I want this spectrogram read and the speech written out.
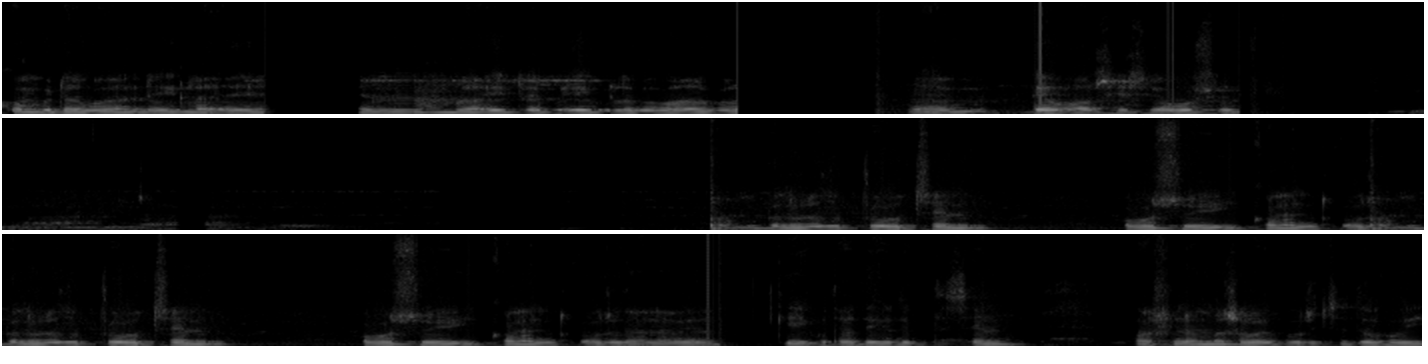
কম্পিউটার বলেন এইগুলা এ- এম, আমরা এই টাইপ এইগুলা ব্যবহার ব্যবহার শেষে অবশ্যই বোনেরা যুক্ত হচ্ছেন অবশ্যই কমেন্ট বোনেরা যুক্ত হচ্ছেন অবশ্যই কমেন্ট করে জানাবেন কে কোথা থেকে দেখতেছেন। আসলে আমরা সবাই পরিচিত হই,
